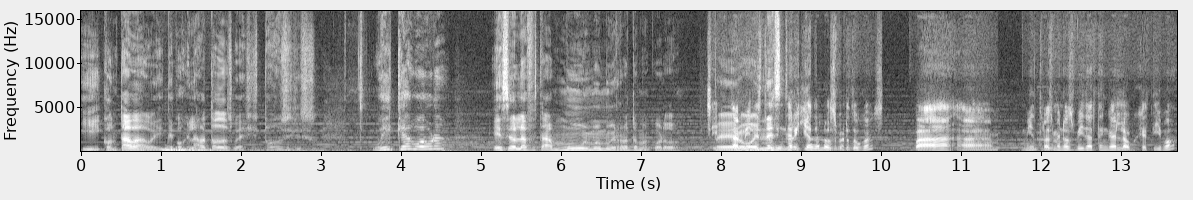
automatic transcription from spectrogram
Y contaba, güey. Y te congelaba a todos, güey. Así, todos. y dices, Güey, ¿qué hago ahora? Ese Olaf estaba muy, muy, muy roto, me acuerdo. Sí, Pero También en esta esta- sinergia de los verdugos va a... Mientras menos vida tenga el objetivo,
